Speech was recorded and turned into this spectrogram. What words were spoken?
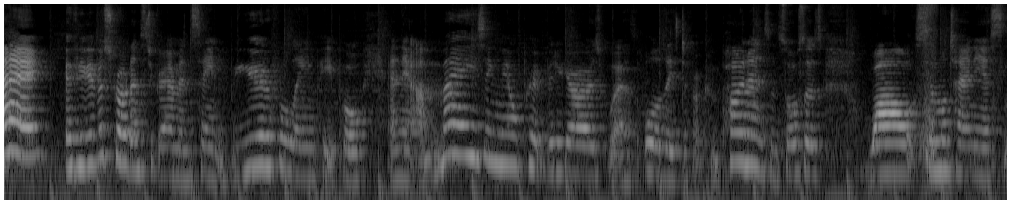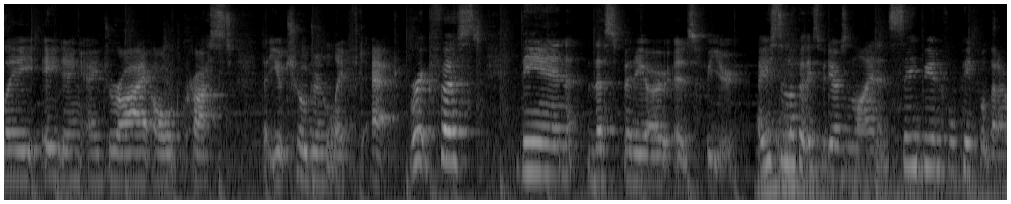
Hey! If you've ever scrolled Instagram and seen beautiful lean people and their amazing meal prep videos with all of these different components and sauces while simultaneously eating a dry old crust that your children left at breakfast, then this video is for you. I used to look at these videos online and see beautiful people that I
